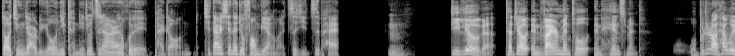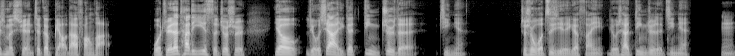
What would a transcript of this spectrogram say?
到景点旅游，你肯定就自然而然会拍照。其实，但是现在就方便了嘛，自己自拍。嗯，第六个，它叫 environmental enhancement，我不知道他为什么选这个表达方法。我觉得他的意思就是要留下一个定制的纪念，这是我自己的一个翻译，留下定制的纪念。嗯，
